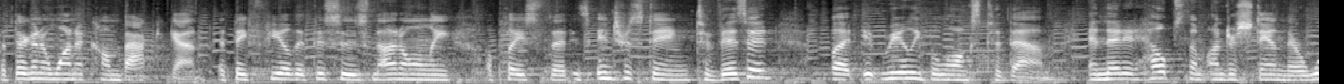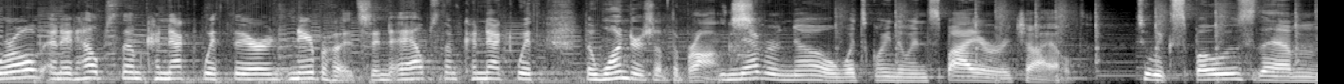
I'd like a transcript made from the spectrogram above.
but they're going to want to come back again. That they feel that this is not only a place that is interesting to visit, but it really belongs to them and that it helps them understand their world and it helps them connect with their neighborhoods and it helps them connect with the wonders of the Bronx. You never know what's going to inspire a child to expose them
